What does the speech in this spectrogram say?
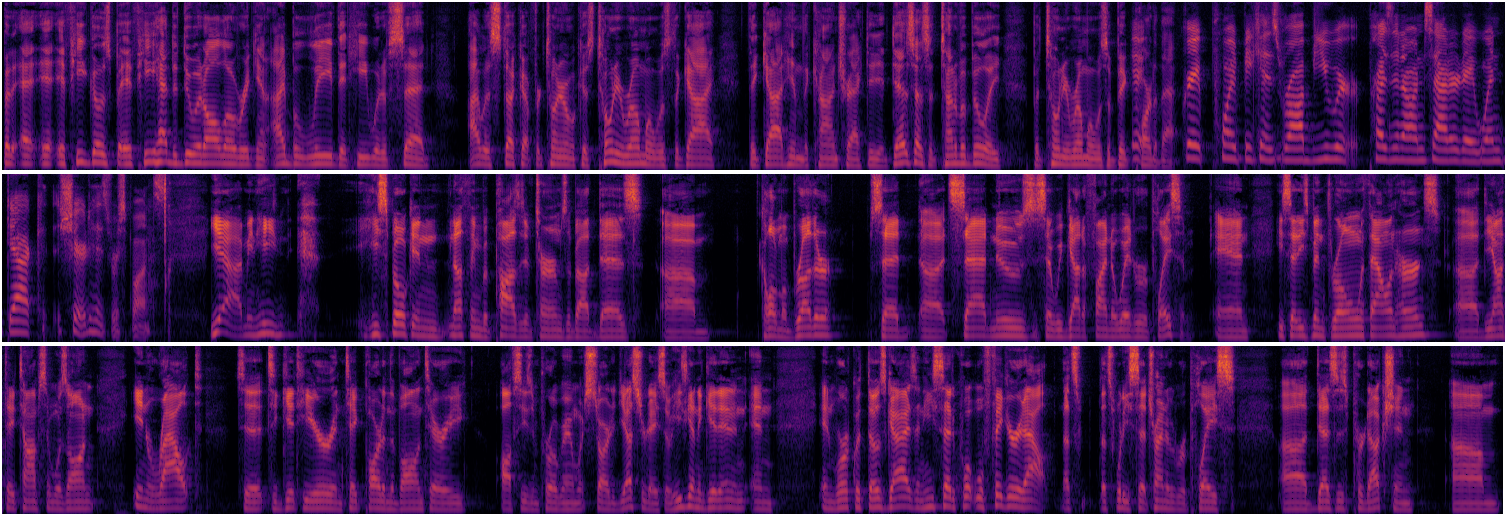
But uh, if he goes if he had to do it all over again, I believe that he would have said I would have stuck up for Tony Romo because Tony Romo was the guy that got him the contract. Dez has a ton of ability, but Tony Romo was a big part of that. Great point because Rob, you were present on Saturday when Dak shared his response. Yeah, I mean he he spoke in nothing but positive terms about Dez. Um, called him a brother. Said uh, it's sad news. Said we've got to find a way to replace him. And he said he's been throwing with Allen Hurns. Uh, Deonte Thompson was on in route to to get here and take part in the voluntary offseason program, which started yesterday. So he's going to get in and, and and work with those guys. And he said, "quote We'll figure it out." That's that's what he said, trying to replace uh, Dez's production. Um,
